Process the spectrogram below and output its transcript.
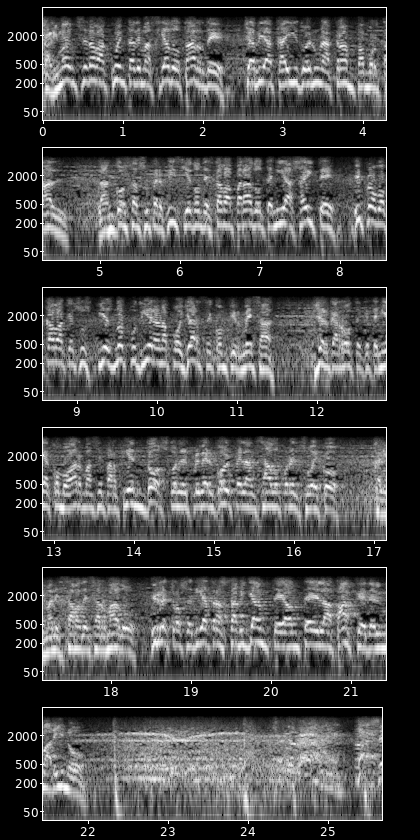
Calimán se daba cuenta demasiado tarde que había caído en una trampa mortal. La angosta superficie donde estaba parado tenía aceite y provocaba que sus pies no pudieran apoyarse con firmeza. Y el garrote que tenía como arma se partía en dos con el primer golpe lanzado por el sueco. Calimán estaba desarmado y retrocedía trastabillante ante el ataque del marino. ¡Así!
